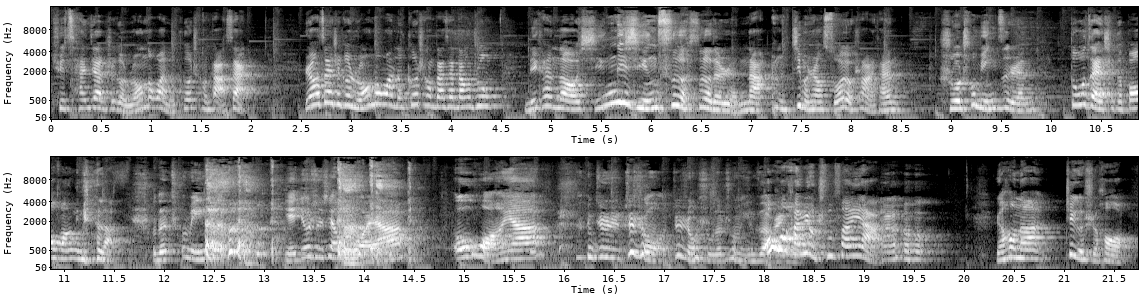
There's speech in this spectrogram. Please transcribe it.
去参加这个 Round One 的歌唱大赛。然后在这个 Round One 的歌唱大赛当中，你可以看到形形色色的人呐，基本上所有上海滩说出名字人都在这个包房里面了。数得出名字，也就是像我呀、欧皇呀，就是这种这种数得出名字。欧皇还没有出番呀。然后呢，这个时候，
